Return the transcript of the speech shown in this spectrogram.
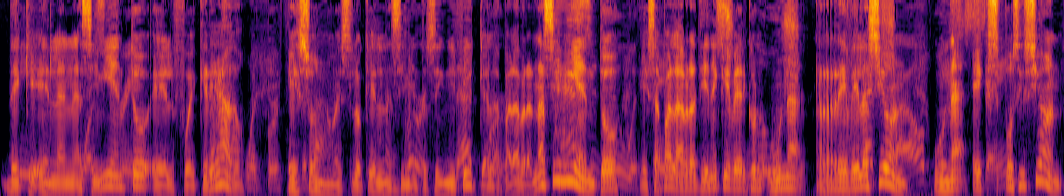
de que en el nacimiento Él fue creado. Eso no es lo que el nacimiento significa. La palabra nacimiento, esa palabra tiene que ver con una revelación, una exposición.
